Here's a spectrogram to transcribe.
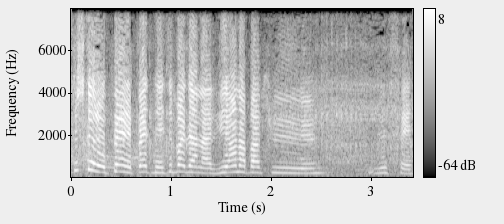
Puisque le père et le n'étaient pas dans la vie, on n'a pas pu le faire.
